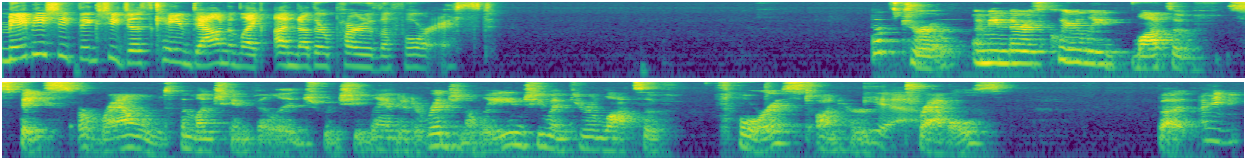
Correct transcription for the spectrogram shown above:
Maybe she thinks she just came down in like another part of the forest. That's true. I mean, there is clearly lots of space around the Munchkin village when she landed originally, and she went through lots of forest on her Yeah. travels. But I mean,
